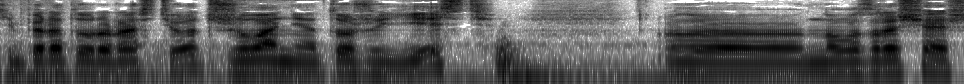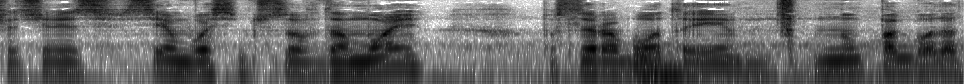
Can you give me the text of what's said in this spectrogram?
температура растет, желание тоже есть, э, но возвращаешься через 7-8 часов домой после работы, и, ну, погода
